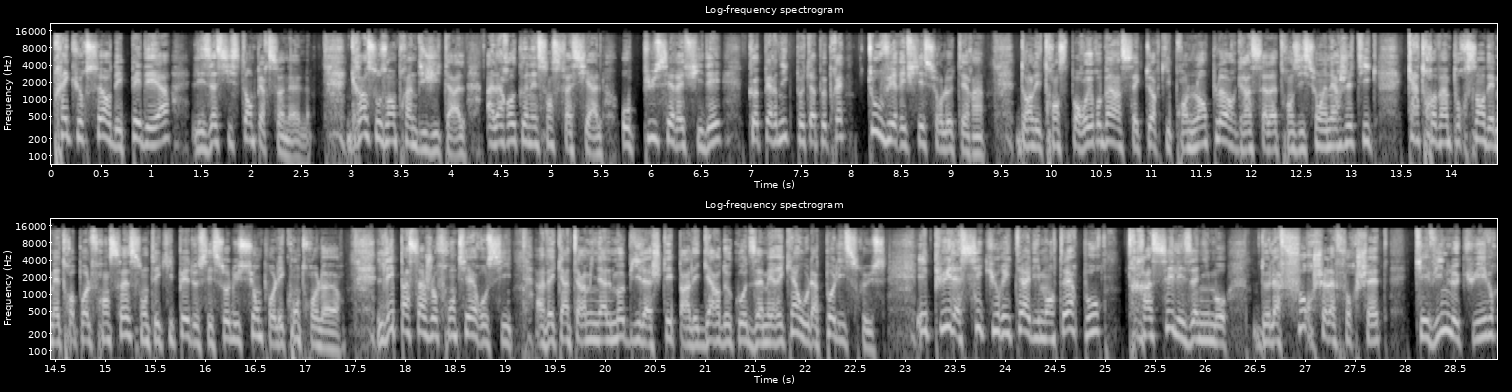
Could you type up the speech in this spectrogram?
précurseur des PDA, les assistants personnels. Grâce aux empreintes digitales, à la reconnaissance faciale, aux puces RFID, Copernic peut à peu près tout vérifier sur le terrain. Dans les transports urbains, un secteur qui prend de l'ampleur grâce à la transition énergétique, 80% des métropoles françaises sont équipées de ces solutions pour les contrôleurs. Les passages aux frontières aussi, avec un terminal mobile acheté par les gardes-côtes américains ou la police russe. Et puis la sécurité alimentaire pour tracer les animaux. De la fourche à la fourchette, Kevin Le Cuivre,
